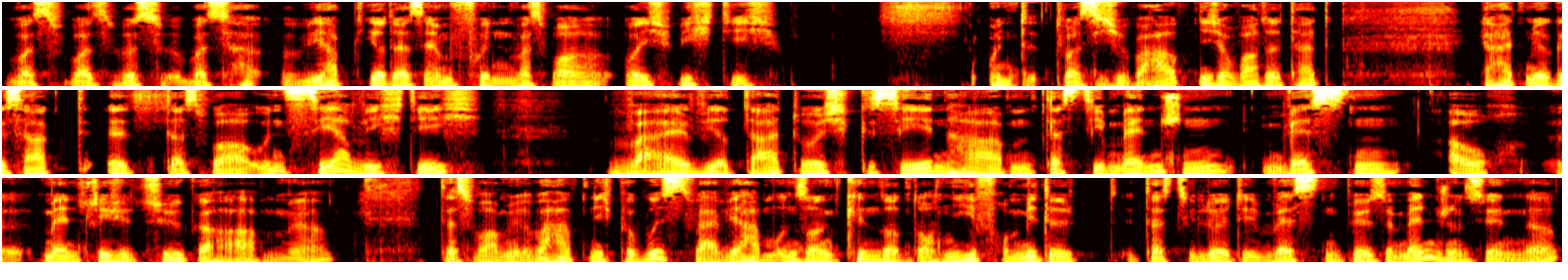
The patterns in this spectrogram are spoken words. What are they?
was, was, was, was, wie habt ihr das empfunden? Was war euch wichtig? Und was ich überhaupt nicht erwartet hat, er hat mir gesagt, äh, das war uns sehr wichtig, weil wir dadurch gesehen haben, dass die Menschen im Westen auch äh, menschliche Züge haben. Ja, das war mir überhaupt nicht bewusst, weil wir haben unseren Kindern doch nie vermittelt, dass die Leute im Westen böse Menschen sind. Ne?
